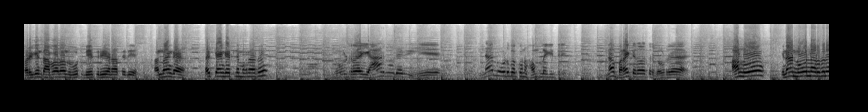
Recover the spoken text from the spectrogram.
ದಾಬಾದ ಆಬಾದೊಂದು ಊಟ ಬೇಕ್ರಿ ಅನ್ನತ್ತದಿ ಅಂದಂಗ ಹಕ್ಕಿ ಹಂಗೈತಿ ಮಗನ ಅದು? ಗೌಡ್ರ ಯಾರು ನೋಡ್ಯಾರಿ? ಇನ್ನ ನೋಡ್ಬೇಕು ಅನ್ನೋ ಹಂಬ್ಲಾಗೈತ್ರಿ ನಾ ಬರಕ್ ಎದಳತ್ರಿ ಗೌಡ್ರ. ಅಲ್ಲೋ ಇನ್ನ ನೋಡ್ಲಾರ್ದ್ರ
